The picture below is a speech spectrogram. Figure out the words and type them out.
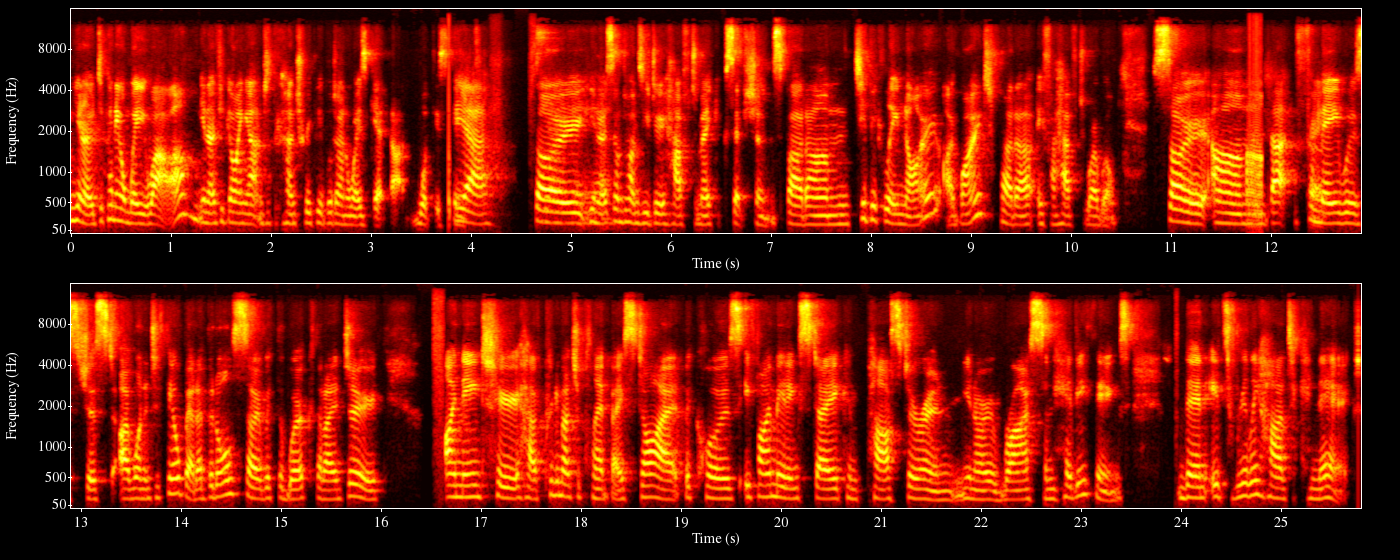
you know depending on where you are. You know, if you're going out into the country, people don't always get that what this is. Yeah. So, yeah, yeah, you know, sometimes you do have to make exceptions, but um, typically, no, I won't. But uh, if I have to, I will. So, um, that for me was just, I wanted to feel better, but also with the work that I do, I need to have pretty much a plant based diet because if I'm eating steak and pasta and, you know, rice and heavy things, then it's really hard to connect.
